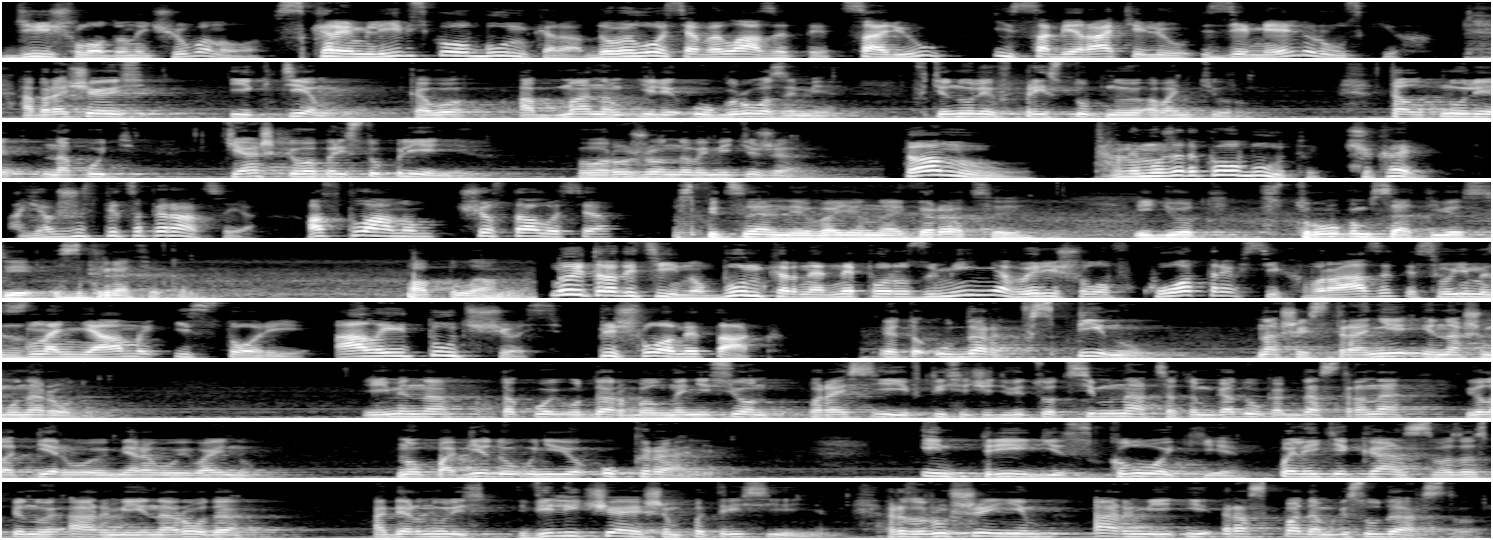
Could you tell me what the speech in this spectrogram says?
Дійшло до нечуваного. З кремлівського бункера довелося вилазити царю і собирателю земель русських. Обращаюсь и к тем, кого обманом или угрозами втянули в преступную авантюру, толкнули на путь тяжкого преступления, вооруженного мятежа. Та ну, та не може такого бути. Чекай, а як же спецоперація? А з планом що сталося? Специальная военная операция идет в строгом соответствии с графиком, по плану. Ну і традиційно бункерне непорозуміння вирішило вкотре всіх вразити своїми знаннями історії. Але і тут щось пішло не так. Это удар в спину нашей стране и нашему народу. Именно такой удар был нанесен по России в 1917 году, когда страна вела Первую мировую войну. Но победу у нее украли. Интриги, склоки, политиканство за спиной армии и народа обернулись величайшим потрясением, разрушением армии и распадом государства,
